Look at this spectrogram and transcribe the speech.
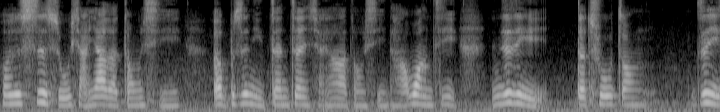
或是世俗想要的东西，而不是你真正想要的东西，然后忘记你自己的初衷，自己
